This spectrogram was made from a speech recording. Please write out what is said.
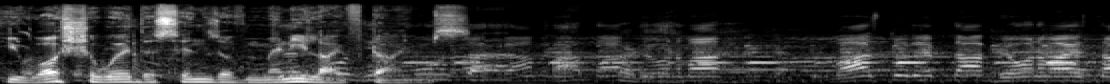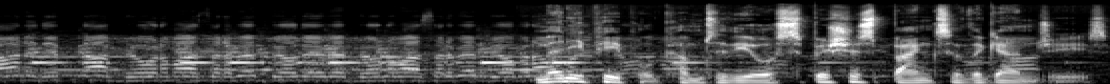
you wash away the sins of many lifetimes. Many people come to the auspicious banks of the Ganges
